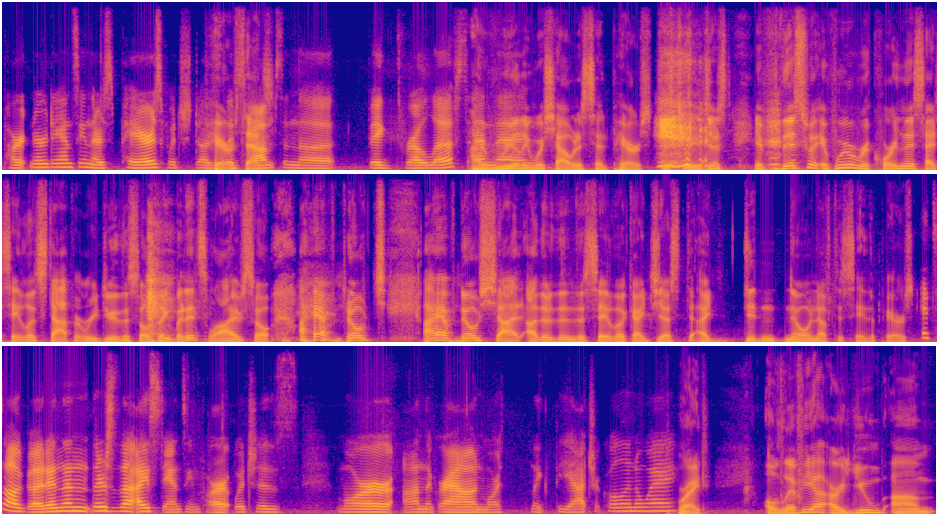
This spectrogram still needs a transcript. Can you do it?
partner dancing. There's pairs, which does Pairs, the that's- jumps and the big throw lifts. I really then, wish I would have said pairs. Just, just if this if we were recording this, I'd say let's stop and redo this whole thing. But it's live, so I have no I have no shot other than to say, look, I just I didn't know enough to say the pairs. It's all good. And then there's the ice dancing part, which is more on the ground, more like theatrical in a way. Right. Olivia, are you um,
